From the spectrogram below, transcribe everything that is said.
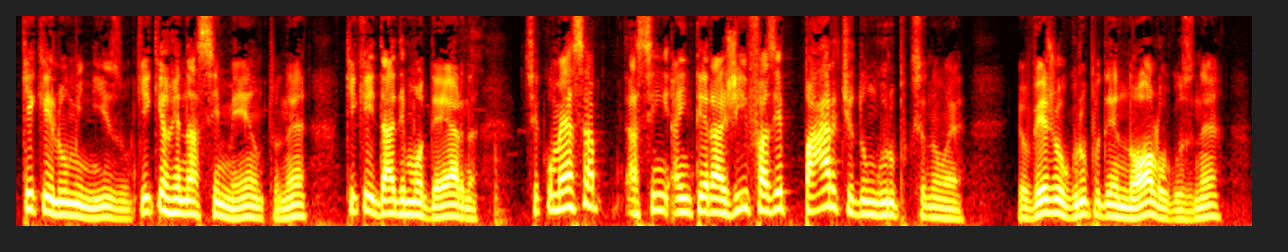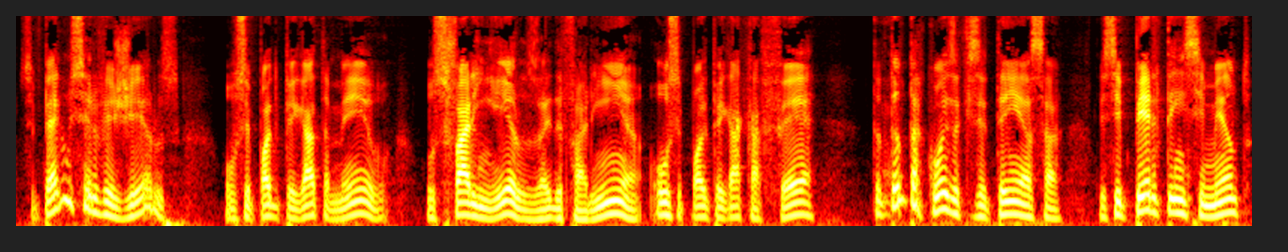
O que, que é iluminismo, o que, que é o renascimento, né? O que, que é a idade moderna. Você começa assim a interagir e fazer parte de um grupo que você não é. Eu vejo o grupo de enólogos, né? Você pega os cervejeiros, ou você pode pegar também os farinheiros aí de farinha, ou você pode pegar café. Tem tanta coisa que você tem essa, esse pertencimento.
